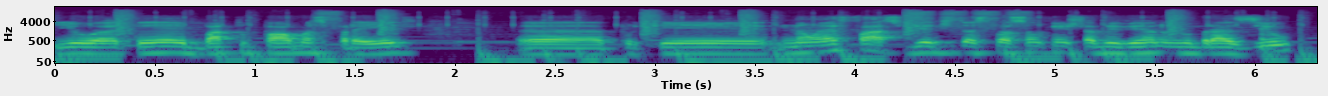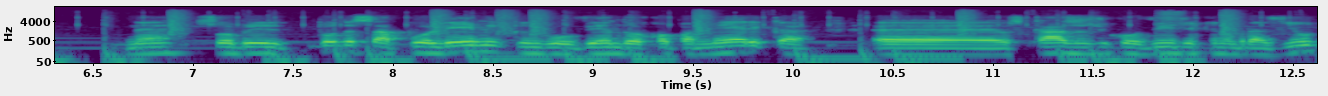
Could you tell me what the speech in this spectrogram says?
e eu até bato palmas para ele, é, porque não é fácil diante da situação que a gente está vivendo no Brasil, né, sobre toda essa polêmica envolvendo a Copa América, é, os casos de Covid aqui no Brasil.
